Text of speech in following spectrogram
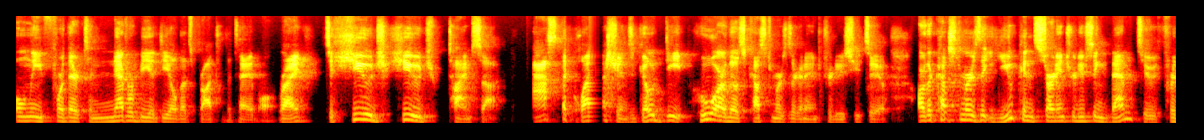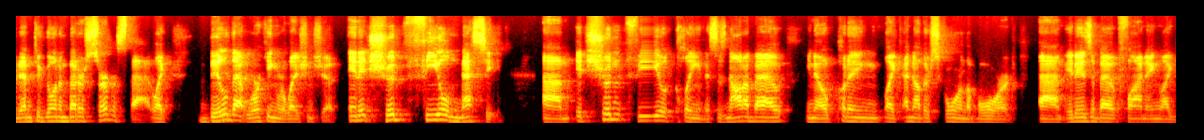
only for there to never be a deal that's brought to the table, right? It's a huge, huge time suck. Ask the questions, go deep. Who are those customers they're going to introduce you to? Are the customers that you can start introducing them to for them to go in and better service that? Like build that working relationship. And it should feel messy. Um, it shouldn't feel clean. This is not about you know putting like another score on the board. Um, it is about finding like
